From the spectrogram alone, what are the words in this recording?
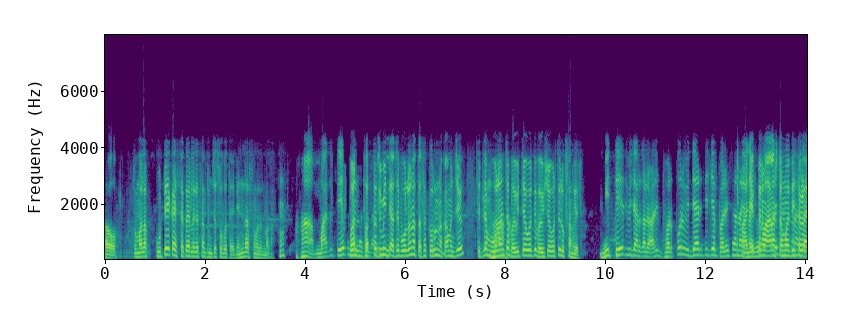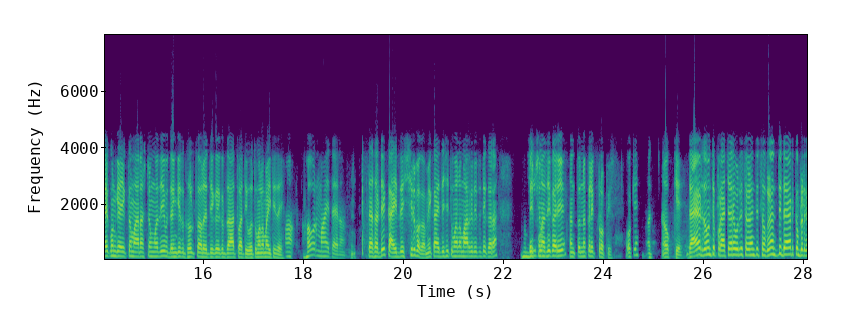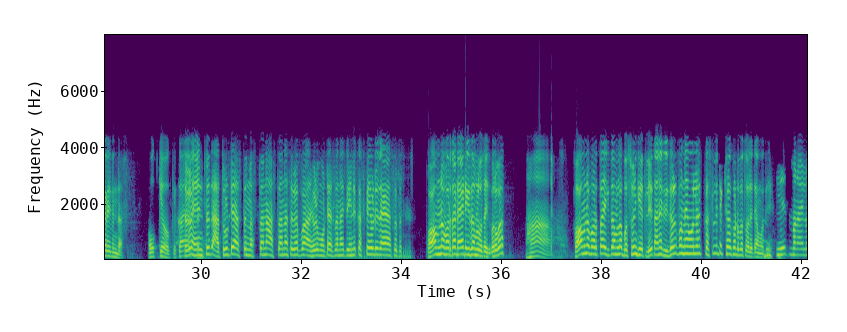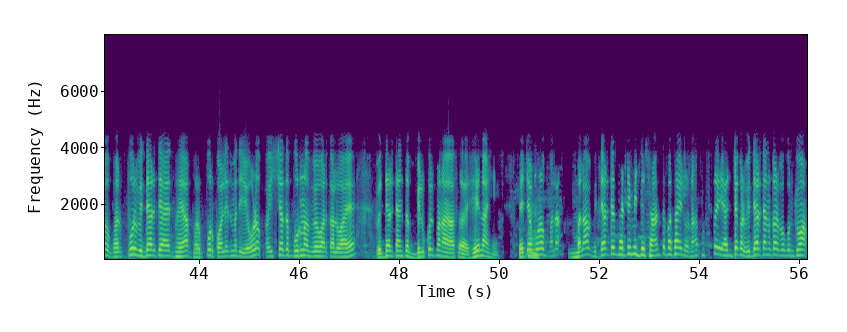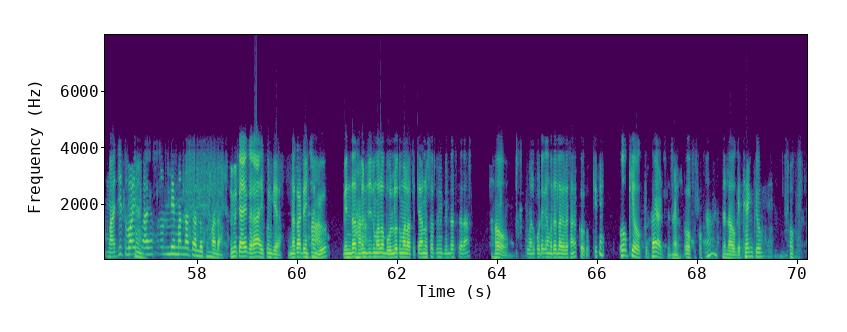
हो. तुम्हाला कुठे काय सहकार्य लागेल सांग तुमच्यासोबत आहे बिंदास समजत मला हं? माझं तेच पण फक्त तुम्ही त्याचं बोलू ना तसं करू नका म्हणजे तिथल्या मुलांच्या भविष्यावरती भविष्यावरती नुकसान होईल. मी तेच विचार करलो आणि भरपूर विद्यार्थी जे परेशान आहेत एकतर महाराष्ट्रामध्ये सगळं. ऐकून घ्या एकतर महाराष्ट्रामध्ये दंगेचं घर चालू आहे ते जात पातीवर तुम्हाला माहितीच आहे. हा, माहीत आहे ना. त्यासाठी कायदेशीर बघा मी कायदेशीर तुम्हाला मार्ग देतो ते करा. शिक्षण अधिकारी नंतर collector office okay? Okay. Direct जाऊन ते प्राचार्यावरती सगळ्यांचे सगळ्यांचे डायरेक्ट कंप्लीट करायचे बिंदास. Okay okay. काय सगळं. ह्यांचं आतुरटे असतं नसताना असताना सगळं एवढं मोठे असताना ते ह्याने कसं काय एवढे डाय असतं फॉर्म न भरता डायरेक्ट एक्झामला बसायचं बरोबर? हा. फॉर्म न भरता एक्झामला बसून घेतलीत आणि रिझल्ट पण नाही म्हणलं कसले ते खेळ बसवले त्यामध्ये? तेच म्हणायलो भरपूर विद्यार्थी आहेत भैया भरपूर कॉलेजमध्ये एवढं पैशाचं पूर्ण व्यवहार चालू आहे. विद्यार्थ्यांचं बिलकुल पण असं हे नाही. त्याच्यामुळं मला मला विद्यार्थ्यांसाठी मी जे शांत बसायलो ना फक्त यांच्याकडे विद्यार्थ्यांकडे बघून किंवा माझीच वाईफ. आहे म्हणून मी म्हणणार चाललो तुम्हाला. तुम्ही काय करा ऐकून घ्या. नका टेन्शन. घेऊ. बिंदास हा. पण जे तुम्हाला बोललो तुम्हाला त्यानुसार तुम्ही बिंदास करा. हो. तुम्हाला कुठे काय मदत लागलं सांगा करू. ठीक आहे? Okay okay. काय अडचण नाही. ओके चला ओके. Thank you okay.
